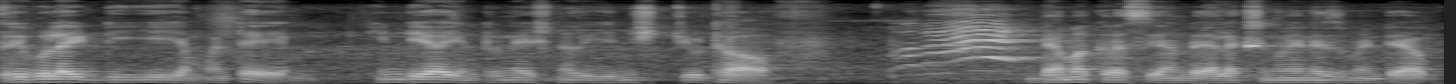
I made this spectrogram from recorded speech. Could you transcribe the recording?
త్రిబుల్ ఐడిఈఎం అంటే India international institute of democracy and election management app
